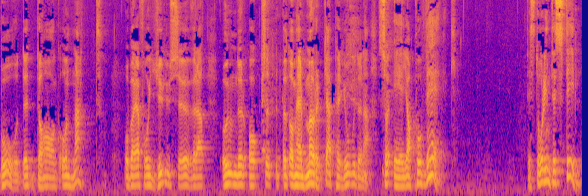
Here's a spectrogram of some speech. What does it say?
både dag och natt och börja få ljus över att under också de här mörka perioderna så är jag på väg. Det står inte still.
